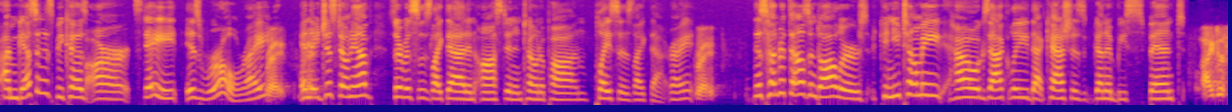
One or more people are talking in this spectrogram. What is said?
I'm guessing it's because our state is rural, right? Right. And right. they just don't have services like that in Austin and Tonopah and places like that, right? Right. this hundred thousand dollars, can you tell me how exactly that cash is going to be spent? I just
